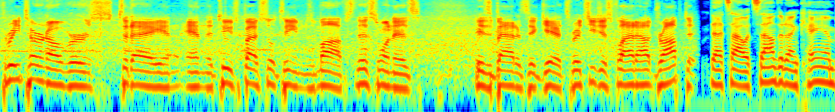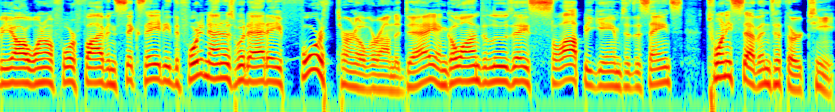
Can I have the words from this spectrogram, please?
three turnovers today and, and the two special teams muffs. This one is as bad as it gets. Richie just flat out dropped it. That's how it sounded on KNBR 1045 and 680. The 49ers would add a fourth turnover on the day and go on to lose a sloppy game to the Saints 27 to 13.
